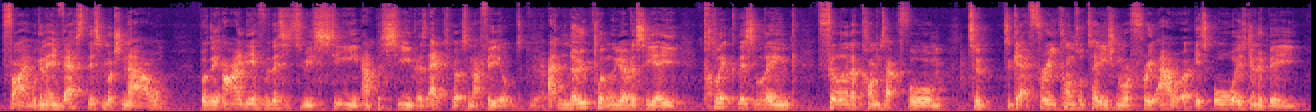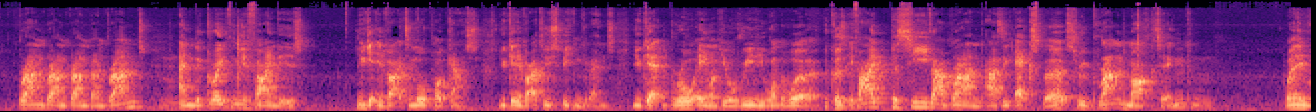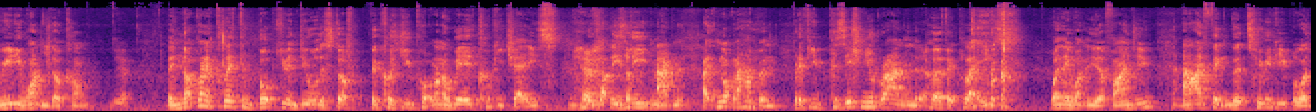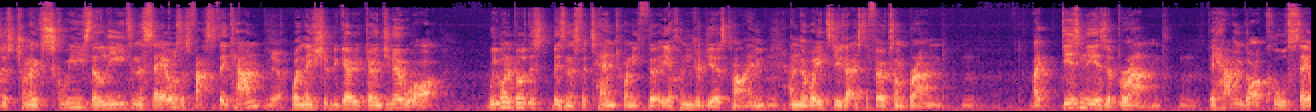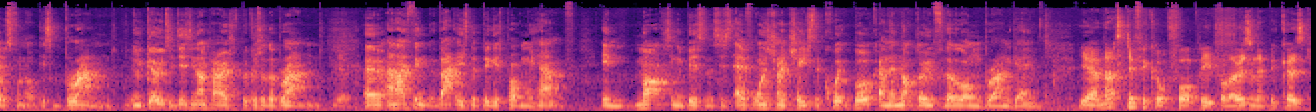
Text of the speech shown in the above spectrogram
fine, we're going to invest this much now, but the idea for this is to be seen and perceived as experts in our field. Yeah. At no point will you ever see a click this link, fill in a contact form to, to get a free consultation or a free hour. It's always going to be brand, brand, brand, brand, brand. Mm. And the great thing you find is you get invited to more podcasts, you get invited to speaking events, you get brought in when people really want the work. Because if I perceive our brand as the experts through brand marketing, mm. when they really want you, they'll come. Yep. They're not going to click and book you and do all this stuff because you put them on a weird cookie chase Yeah. with like these lead magnets. Like, It's not going to happen. But if you position your brand in the Yeah. perfect place, when they want you, they'll find you. And I think that too many people are just trying to squeeze the leads and the sales as fast as they can Yeah. when they should be go, going, do you know what? We want to build this business for 10, 20, 30, 100 years' time. Mm-hmm. And the way to do that is to focus on brand. Mm. Like Disney is a brand. They haven't got a cool sales funnel. It's brand. Yeah. You go to Disneyland Paris because of the brand. Yeah. Um, and I think that, that is the biggest problem we have in marketing and business is everyone's trying to chase the quick book and they're not going for the long brand game. Yeah, and that's difficult for people though, isn't it? Because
